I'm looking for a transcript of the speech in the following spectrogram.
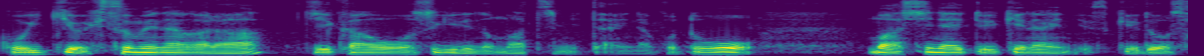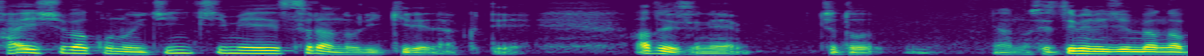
こう息を潜めながら時間を過ぎるのを待つみたいなことをまあしないといけないんですけど最初はこの1日目すら乗り切れなくてあとですねちょっとあの説明の順番が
